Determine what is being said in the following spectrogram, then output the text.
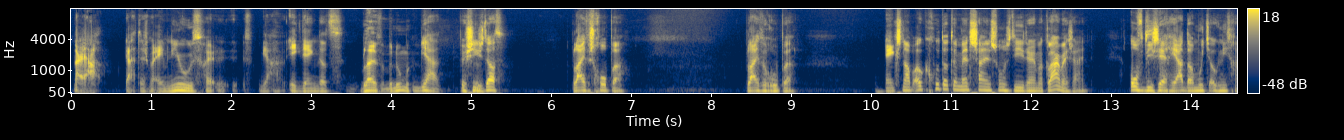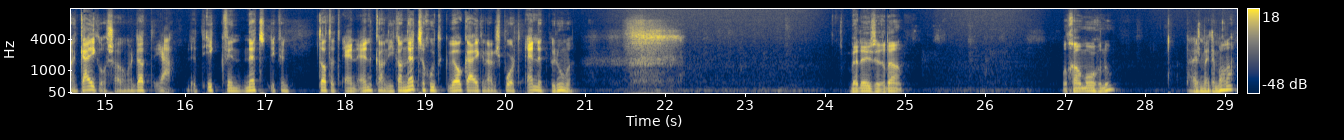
Nou ja, ja, het is maar één manier hoe het. Ja, ik denk dat Blijven benoemen. Ja, precies dat. Blijven schoppen. Blijven roepen. En ik snap ook goed dat er mensen zijn soms die er helemaal klaar mee zijn. Of die zeggen, ja, dan moet je ook niet gaan kijken of zo. Maar dat, ja, het- ik vind, net, ik vind dat het en-en kan. Je kan net zo goed wel kijken naar de sport en het benoemen. Bij deze gedaan. Wat gaan we morgen doen? Thuis met de mannen.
